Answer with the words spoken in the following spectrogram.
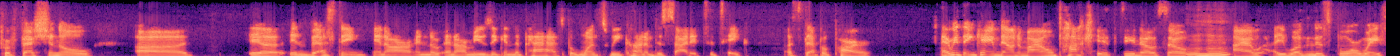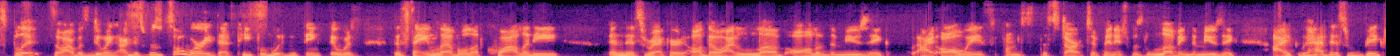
professional uh, uh, investing in our in, the, in our music in the past, but once we kind of decided to take a step apart, everything came down to my own pockets. You know, so I it wasn't this four way split. So I was doing. I just was so worried that people wouldn't think there was the same level of quality in this record. Although I loved all of the music, I always, from the start to finish, was loving the music. I had this big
